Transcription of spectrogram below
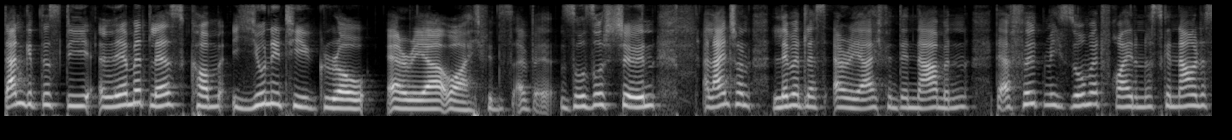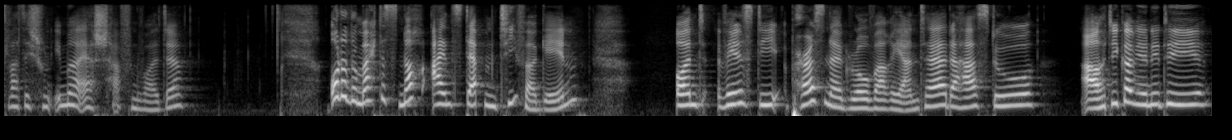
Dann gibt es die Limitless Community Grow Area. Boah, ich finde es einfach so, so schön. Allein schon Limitless Area, ich finde den Namen, der erfüllt mich so mit Freude und das ist genau das, was ich schon immer erschaffen wollte. Oder du möchtest noch ein Steppen tiefer gehen und wählst die Personal Grow Variante. Da hast du auch die Community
